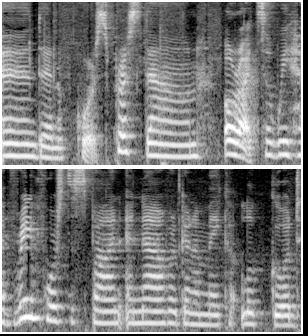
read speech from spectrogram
and then of course press down. All right so we have reinforced the spine and now we're gonna make it look good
